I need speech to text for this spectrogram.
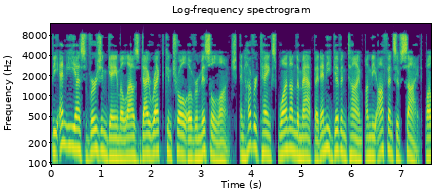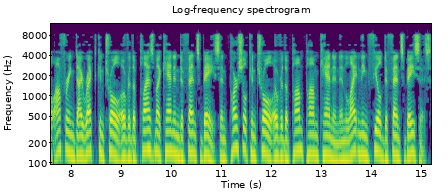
The NES version game allows direct control over missile launch, and hover tanks one on the map at any given time on the offensive side, while offering direct control over the plasma cannon defense base and partial control over the pom-pom cannon and lightning field defense bases.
